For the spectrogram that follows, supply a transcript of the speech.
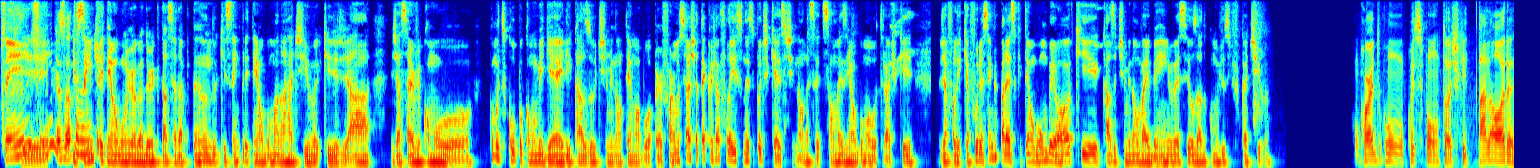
Sim, sim, exatamente. Que sempre tem algum jogador que tá se adaptando, que sempre tem alguma narrativa que já, já serve como como desculpa, como Miguel ali, caso o time não tenha uma boa performance. Eu acho até que eu já falei isso nesse podcast, não nessa edição, mas em alguma outra. Eu acho que já falei que a Fúria sempre parece que tem algum BO que, caso o time não vai bem, vai ser usado como justificativa. Concordo com, com esse ponto. Acho que tá na hora.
